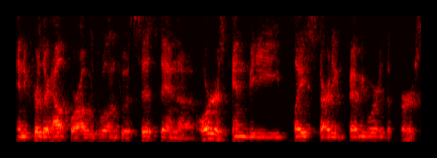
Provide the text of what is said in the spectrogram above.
any further help, we're always willing to assist and uh, orders can be placed starting February the 1st.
